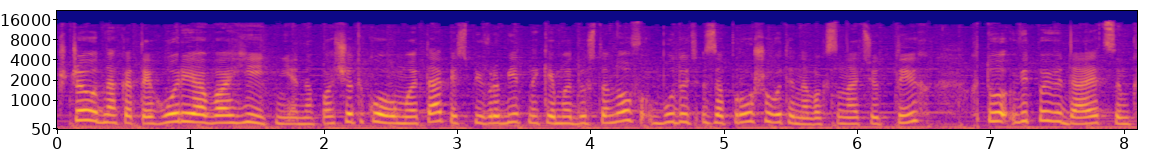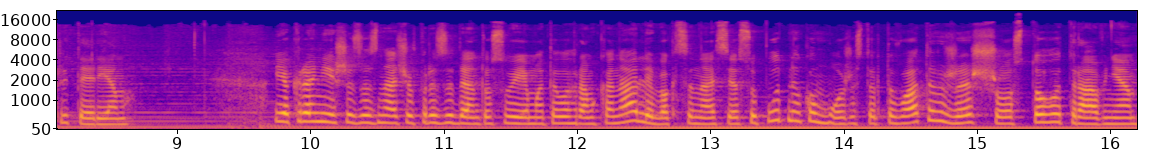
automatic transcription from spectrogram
Ще одна категорія вагітні. На початковому етапі співробітники медустанов будуть запрошувати на вакцинацію тих, хто відповідає цим критеріям. Як раніше зазначив президент у своєму телеграм-каналі, вакцинація супутником може стартувати вже 6 травня.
